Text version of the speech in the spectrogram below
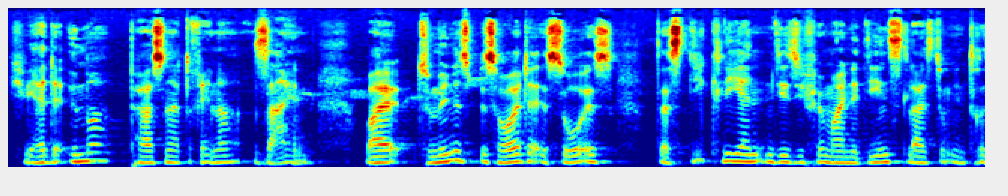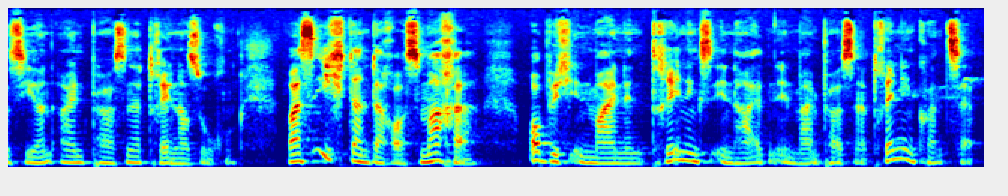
Ich werde immer Personal Trainer sein, weil zumindest bis heute es so ist, dass die Klienten, die sich für meine Dienstleistung interessieren, einen Personal Trainer suchen. Was ich dann daraus mache, ob ich in meinen Trainingsinhalten, in meinem Personal Training Konzept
